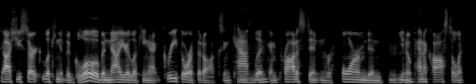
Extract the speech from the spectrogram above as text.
gosh, you start looking at the globe and now you're looking at Greek Orthodox and Catholic mm-hmm. and Protestant and Reformed and mm-hmm. you know mm-hmm. Pentecostal and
